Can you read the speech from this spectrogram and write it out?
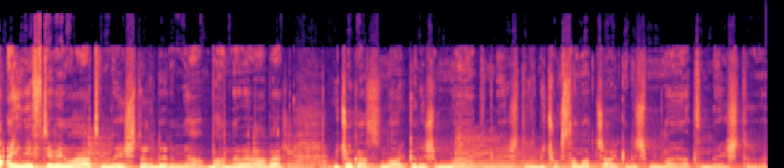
ya NFT benim hayatımı değiştirdi dedim ya. Benle beraber birçok aslında arkadaşımın da hayatını değiştirdi. Birçok sanatçı arkadaşımın da hayatını değiştirdi.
